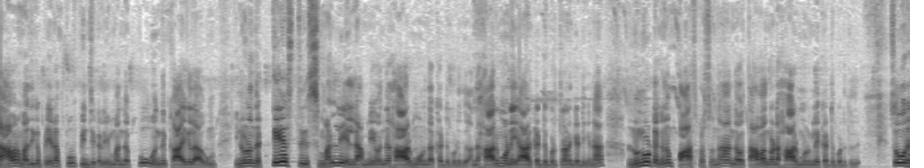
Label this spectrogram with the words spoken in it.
தாவரம் அதிகப்படியான பூ பிஞ்சுகளையும் அந்த பூ வந்து காய்களாகும். இன்னொன்று அந்த டேஸ்ட்டு ஸ்மெல் எல்லாமே வந்து ஹார்மோன் தான் கட்டுப்படுது அந்த ஹார்மோனை யார் கட்டுப்படுத்துறான்னு கேட்டிங்கன்னா நுண்ணூட்டங்களும் பாஸ்பரஸும் தான் அந்த தாவரங்களோட ஹார்மோன்களை கட்டுப்படுத்துது. ஸோ ஒரு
